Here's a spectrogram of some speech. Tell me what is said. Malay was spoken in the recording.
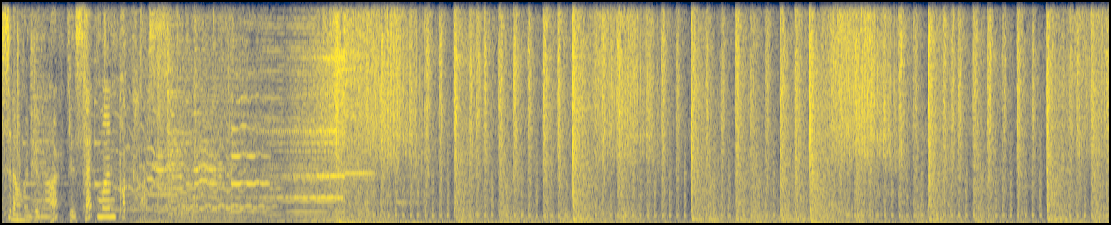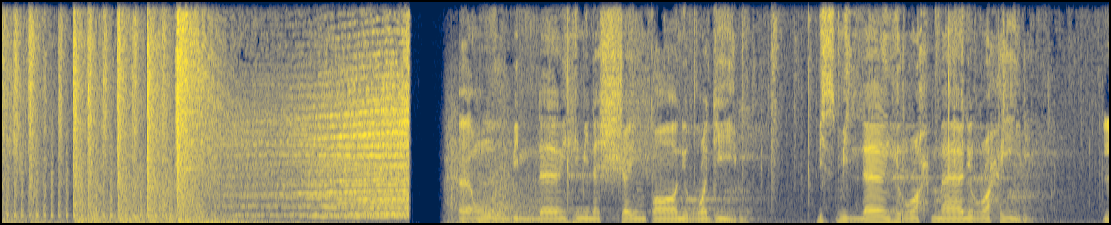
Sedang mendengar The Segment Podcast.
